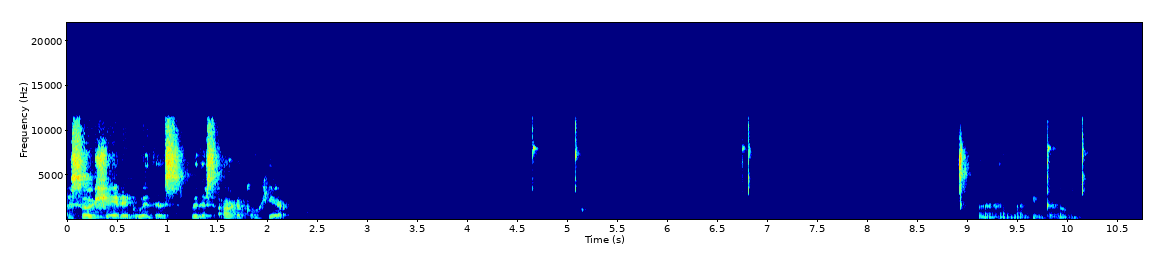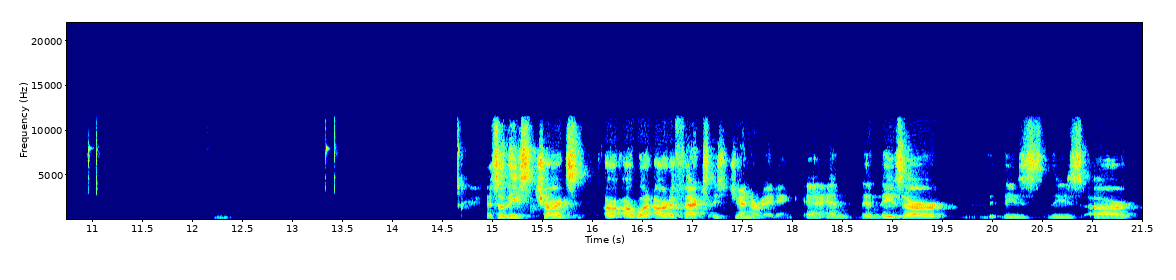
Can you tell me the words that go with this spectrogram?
associated with this, with this article here. Uh, let me go. And so these charts are, are what artifacts is generating. And, and these are, these, these are,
